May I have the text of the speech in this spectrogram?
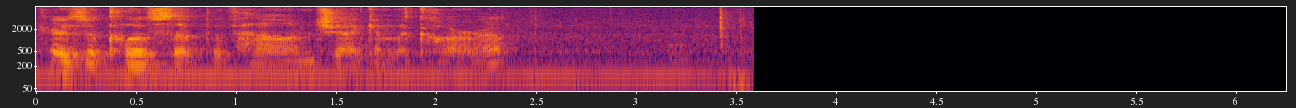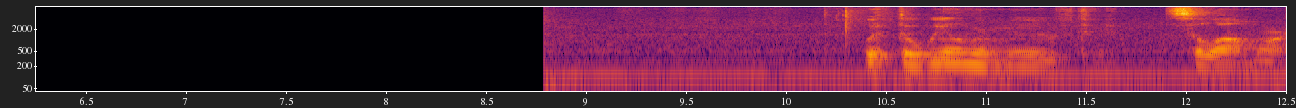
Here's a close-up of how I'm jacking the car up. With the wheel removed, it's a lot more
